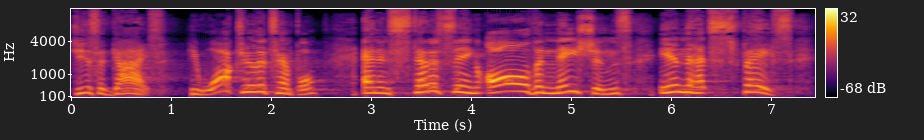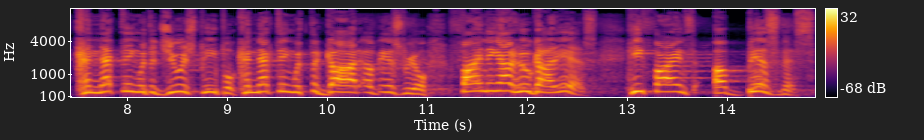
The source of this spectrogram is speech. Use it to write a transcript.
Jesus said, Guys, he walked into the temple and instead of seeing all the nations in that space, connecting with the Jewish people, connecting with the God of Israel, finding out who God is, he finds a business.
